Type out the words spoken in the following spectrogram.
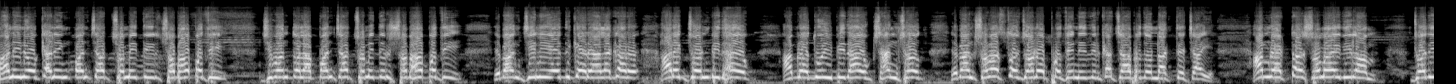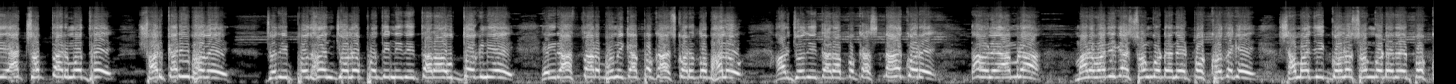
মাননীয় ক্যানিং পঞ্চায়েত সমিতির সভাপতি জীবনতলা পঞ্চায়েত সমিতির সভাপতি এবং যিনি এদিকের এলাকার আরেকজন বিধায়ক, আমরা দুই বিধায়ক, সাংসদ এবং সমস্ত জনপ্রতিনিধির কাছে আবেদন রাখতে চাই। আমরা একটা সময় দিলাম, যদি এক সপ্তাহের মধ্যে সরকারিভাবে যদি প্রধান জনপ্রতিনিধি তারা উদ্যোগ নিয়ে এই রাস্তার ভূমিকা প্রকাশ করে তো ভালো, আর যদি তারা প্রকাশ না করে, তাহলে আমরা মানবাধিকার সংগঠনের পক্ষ থেকে, সামাজিক গণসংগঠনের পক্ষ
